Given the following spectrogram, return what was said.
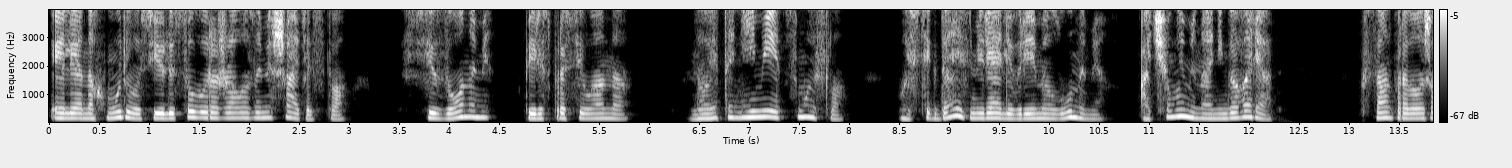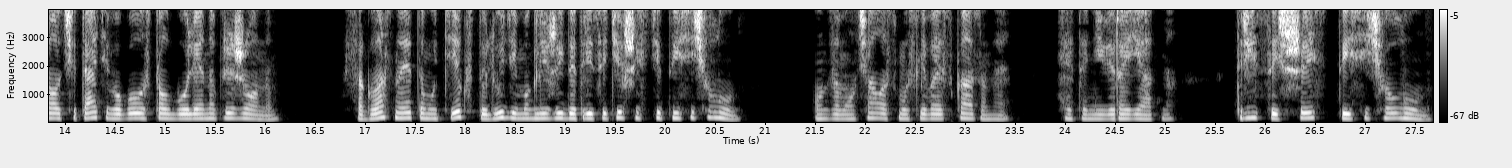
Элия нахмурилась, ее лицо выражало замешательство. «С сезонами?» – переспросила она. «Но это не имеет смысла. Мы всегда измеряли время лунами. О чем именно они говорят?» Ксан продолжал читать, его голос стал более напряженным. Согласно этому тексту, люди могли жить до 36 тысяч лун. Он замолчал, осмысливая сказанное. Это невероятно. 36 тысяч лун.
